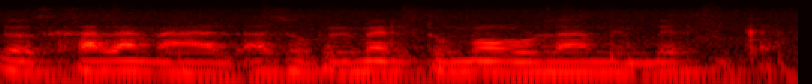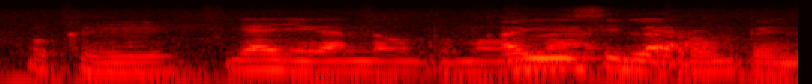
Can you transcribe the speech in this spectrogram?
los jalan a, a su primer Tomorrowland en Bélgica. Ok. Ya llegando a un Tomorrowland. Ahí sí la ya- rompen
